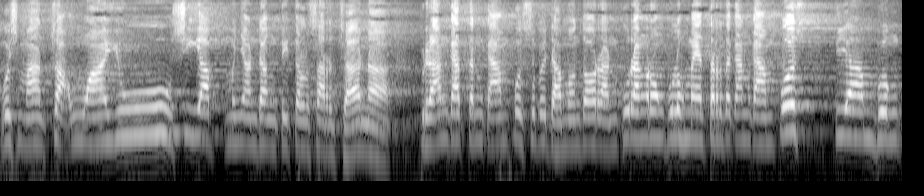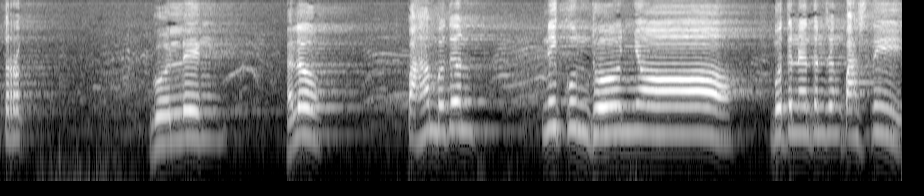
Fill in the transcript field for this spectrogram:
wis macak wayu, siap menyandang titel sarjana. Berangkatan kampus sepeda motoran, kurang 20 meter tekan kampus, diambung truk guling Halo. Paham mboten? Niku donya. Mboten enten sing pasti.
